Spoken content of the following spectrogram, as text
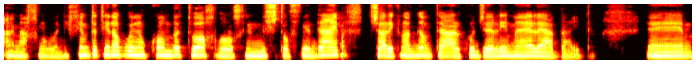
אנחנו מניחים את התינוק במקום בטוח והולכים לשטוף ידיים, אפשר לקנות גם את האלכוג'לים האלה הביתה. אמ,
